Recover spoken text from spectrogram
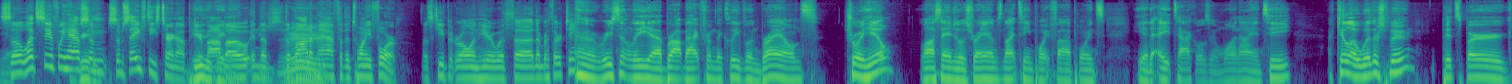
So let's see if we have Gritty. some some safeties turn up here, Do the Bobo, in the Yes, the bottom half of the 24. Let's keep it rolling here with uh, number 13. recently uh, brought back from the Cleveland Browns, Troy Hill, Los Angeles Rams, 19.5 points. He had eight tackles and one INT. Ahkello Witherspoon, Pittsburgh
